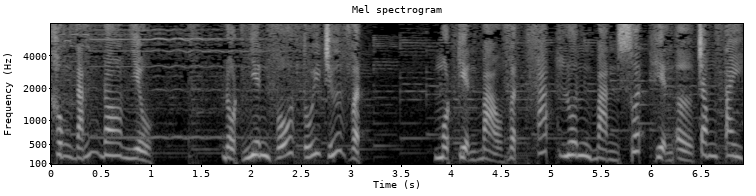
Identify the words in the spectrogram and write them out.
không đắn đo nhiều. Đột nhiên vỗ túi chứ vật. Một kiện bảo vật pháp luôn bàn xuất hiện ở trong tay.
